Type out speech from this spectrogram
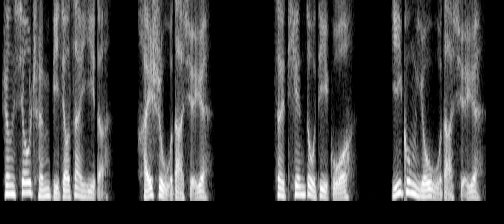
让萧晨比较在意的还是五大学院。在天斗帝国，一共有五大学院：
